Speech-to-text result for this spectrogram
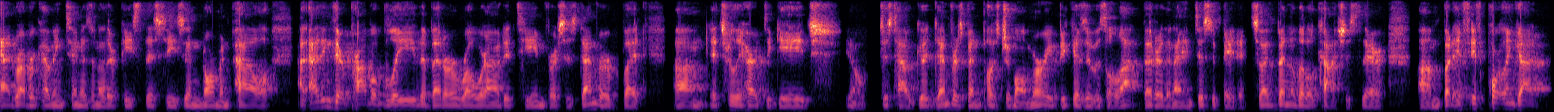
add Robert Covington as another piece this season, Norman Powell, I, I think they're probably the better well-rounded team versus Denver. But um, it's really hard to gauge, you know, just how good Denver's been post Jamal Murray because it was a lot better than I anticipated. So I've been a little cautious there. Um, but if, if Portland got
